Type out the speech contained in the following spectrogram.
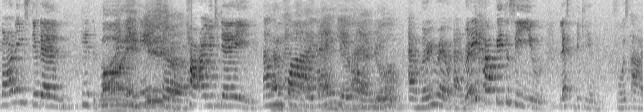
student. Good morning, teacher. How are you today? I'm fine, thank you. And you? I'm very well and very happy to see you. Let's begin. Foods are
